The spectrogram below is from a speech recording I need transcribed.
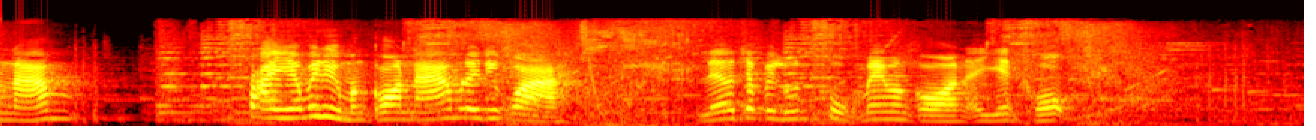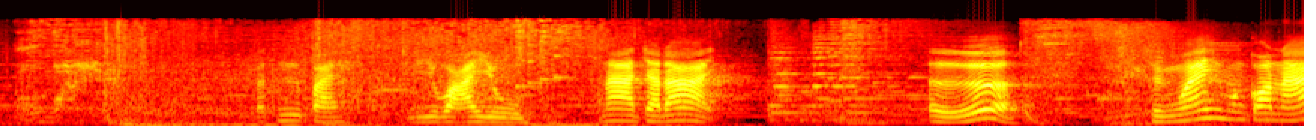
รน้ำไปยังไม่ถึงมังกรน้ำเลยดีกว่า แล้วจะไปลุ้นปลุกแม่มังกรไอเยสโคกกระทืบไปมีวายอยู่ น่าจะได้ เออ ถึงไหมมังกรน้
